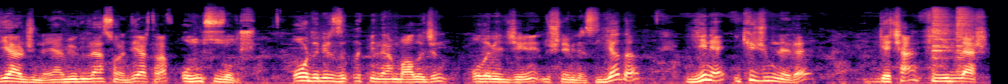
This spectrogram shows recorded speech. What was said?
diğer cümle yani virgülden sonra diğer taraf olumsuz olur. Orada bir zıtlık bildiren bağlacın olabileceğini düşünebiliriz. Ya da yine iki cümlede geçen fiiller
